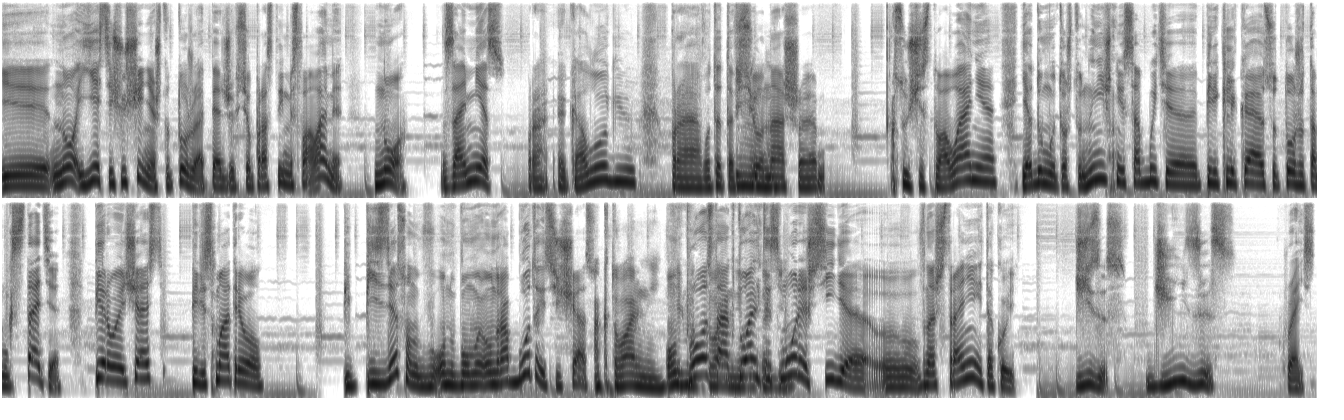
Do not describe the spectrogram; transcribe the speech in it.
и, но есть ощущение, что тоже, опять же, все простыми словами, но замес про экологию, про вот это все Именно. наше существование. Я думаю, то, что нынешние события перекликаются тоже там. Кстати, первая часть пересматривал. Пи- Пиздец, он, он, он, работает сейчас. Актуальный. Он Фильм просто актуальный актуальный. Ты смотришь, сидя э, в нашей стране, и такой, Jesus, Jesus Christ.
